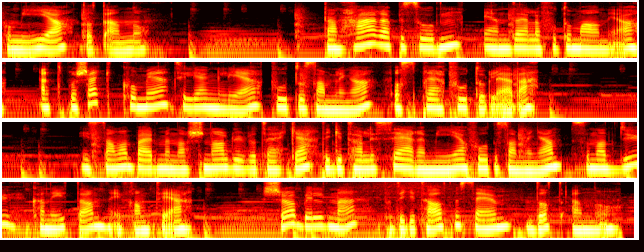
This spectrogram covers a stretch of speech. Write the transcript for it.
på mia.no. Denne episoden er en del av Fotomania, et prosjekt hvor vi tilgjengeliggjør fotosamlinger og sprer fotoglede. I samarbeid med Nasjonalbiblioteket digitaliserer av fotosamlingen, sånn at du kan nyte den i framtida. Se bildene på digitaltmuseum.no.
